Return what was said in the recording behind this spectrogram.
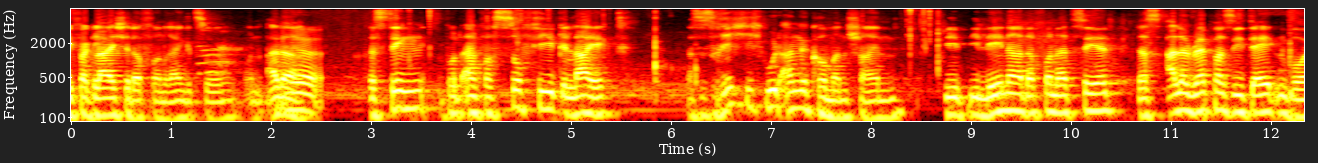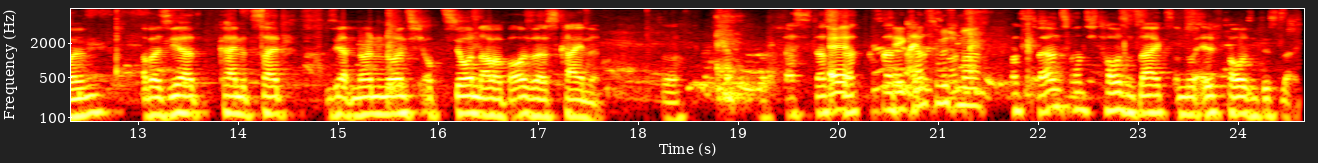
die Vergleiche davon reingezogen. Und Alter, Ja. das Ding wurde einfach so viel geliked. Das ist richtig gut angekommen anscheinend. Wie, wie Lena davon erzählt, dass alle Rapper sie daten wollen, aber sie hat keine Zeit. Sie hat 99 Optionen, aber Bowser ist keine. So. Das, das, Ey, das, das hat ey, kannst du mich mal- fast 22.000 Likes und nur 11.000 Dislikes.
